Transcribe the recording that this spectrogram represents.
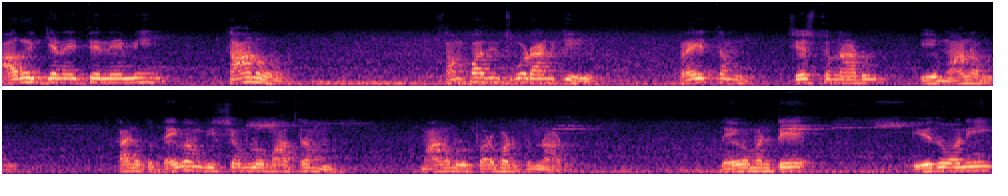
ఆరోగ్యనైతేనేమి తాను సంపాదించుకోవడానికి ప్రయత్నం చేస్తున్నాడు ఈ మానవుడు. కానీ ఒక దైవం విషయంలో మాత్రం మానవుడు పొరబడుతున్నాడు. దైవం అంటే ఏదో అని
